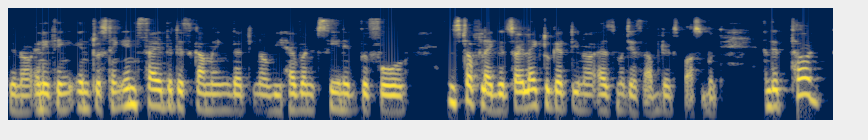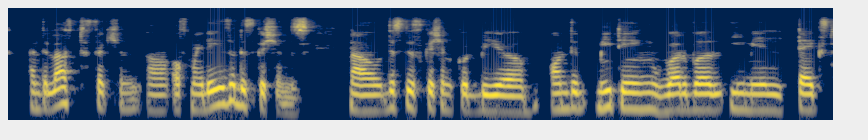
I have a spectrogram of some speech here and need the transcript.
you know anything interesting insight that is coming that you know we haven't seen it before and stuff like that. So I like to get you know as much as updates possible. And the third and the last section of my day is the discussions. Now, this discussion could be uh, on the meeting, verbal, email, text,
